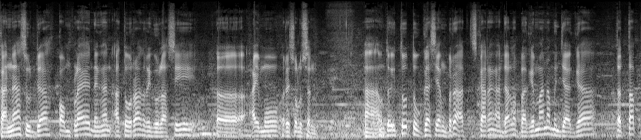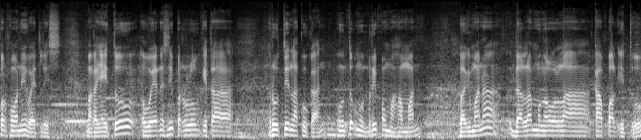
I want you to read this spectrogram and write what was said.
karena sudah komplain dengan aturan regulasi uh, IMO Resolution. Nah, untuk itu tugas yang berat sekarang adalah bagaimana menjaga tetap performing whitelist. Makanya itu awareness ini perlu kita rutin lakukan untuk memberi pemahaman bagaimana dalam mengelola kapal itu,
